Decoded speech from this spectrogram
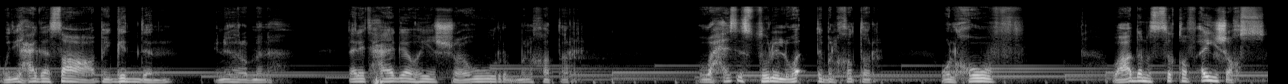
ودي حاجة صعب جدا إنه يهرب منها. تالت حاجة وهي الشعور بالخطر. هو حاسس طول الوقت بالخطر والخوف وعدم الثقة في أي شخص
